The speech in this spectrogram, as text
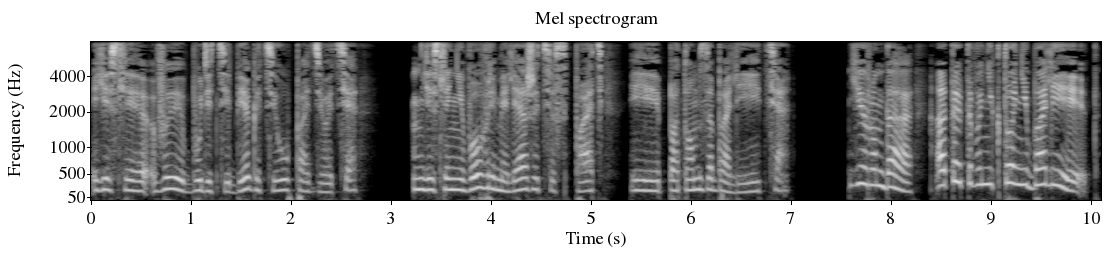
если вы будете бегать и упадете, если не вовремя ляжете спать и потом заболеете. Ерунда, от этого никто не болеет.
